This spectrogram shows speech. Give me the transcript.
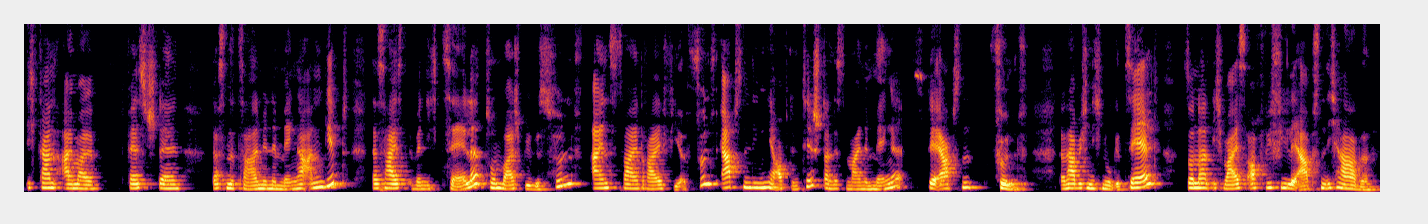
Ich kann einmal feststellen, dass eine Zahl mir eine Menge angibt. Das heißt, wenn ich zähle, zum Beispiel bis fünf, eins, zwei, drei, vier, fünf Erbsen liegen hier auf dem Tisch, dann ist meine Menge der Erbsen fünf. Dann habe ich nicht nur gezählt, sondern ich weiß auch, wie viele Erbsen ich habe.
